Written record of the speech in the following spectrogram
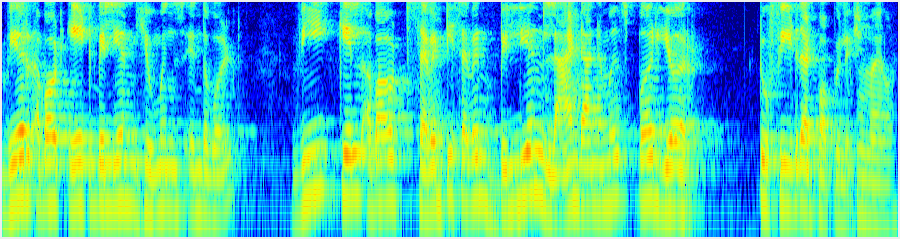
we are about 8 billion humans in the world. We kill about 77 billion land animals per year to feed that population. Oh population. my god.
